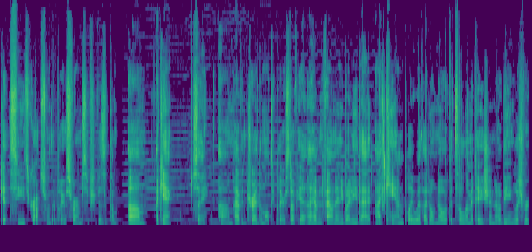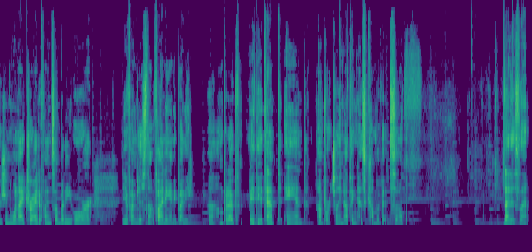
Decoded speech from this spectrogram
get seeds, crops from other players' farms if you visit them. Um, I can't say. Um, haven't tried the multiplayer stuff yet. I haven't found anybody that I can play with. I don't know if it's a limitation of the English version when I try to find somebody or if I'm just not finding anybody. Um, but I've made the attempt and unfortunately nothing has come of it, so that is that.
